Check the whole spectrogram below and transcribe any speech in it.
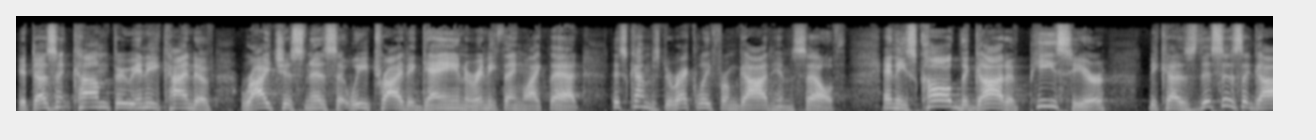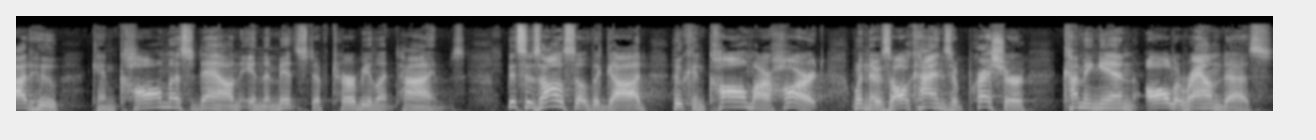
It doesn't come through any kind of righteousness that we try to gain or anything like that. This comes directly from God Himself. And He's called the God of peace here because this is the God who can calm us down in the midst of turbulent times. This is also the God who can calm our heart when there's all kinds of pressure coming in all around us.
